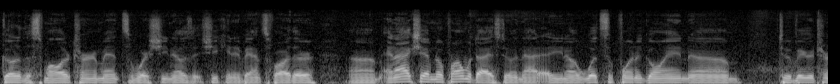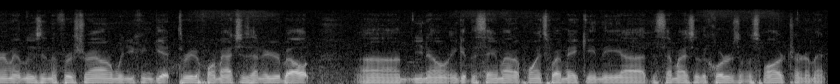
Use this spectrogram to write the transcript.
go to the smaller tournaments where she knows that she can advance farther. Um, and I actually have no problem with Diyas doing that. You know, what's the point of going um, to a bigger tournament losing the first round when you can get three to four matches under your belt? Um, you know, and get the same amount of points by making the uh, the semis or the quarters of a smaller tournament.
